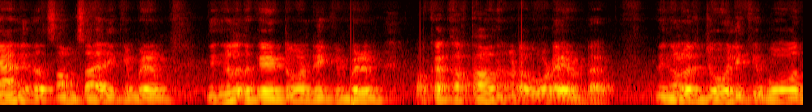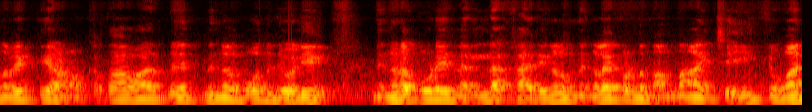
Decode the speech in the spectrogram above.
ഞാനിത് സംസാരിക്കുമ്പോഴും നിങ്ങളിത് കേട്ടുകൊണ്ടിരിക്കുമ്പോഴും ഒക്കെ കർത്താവ് നിങ്ങളുടെ കൂടെയുണ്ട്. നിങ്ങൾ ഒരു ജോലിക്ക് പോകുന്ന വ്യക്തിയാണോ? കർത്താവ് നിങ്ങൾ പോകുന്ന ജോലിയിൽ നിങ്ങളുടെ കൂടെ എല്ലാ കാര്യങ്ങളും നിങ്ങളെ കൊണ്ട് നന്നായി ചെയ്യിക്കുവാൻ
